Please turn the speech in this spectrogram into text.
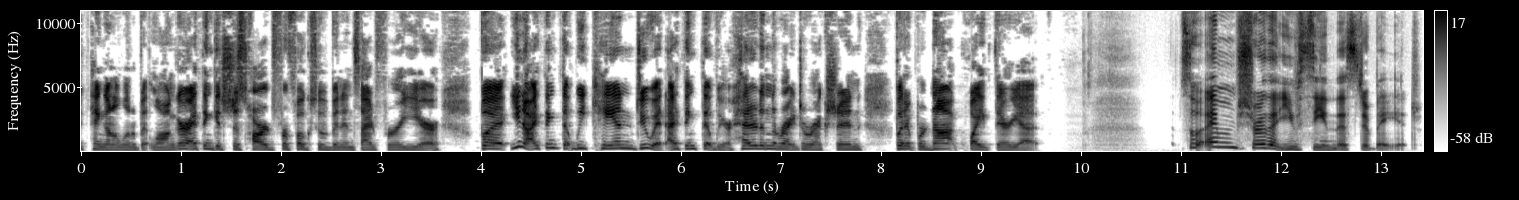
to hang on a little bit longer. I think it's just hard for folks who have been inside for a year. But, you know, I think that we can do it. I think that we are headed in the right direction, but we're not quite there yet. So I'm sure that you've seen this debate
